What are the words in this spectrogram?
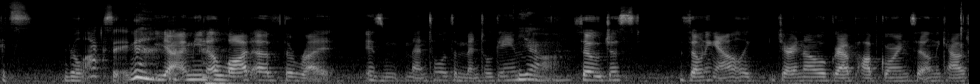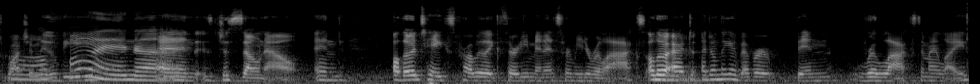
It's relaxing. yeah, I mean, a lot of the rut is mental. It's a mental game. Yeah. So just zoning out, like Jared and I will grab popcorn, sit on the couch, watch a movie, Fun. and just zone out. And although it takes probably like 30 minutes for me to relax, although I, d- Mhm. I don't think I've ever been relaxed in my life,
